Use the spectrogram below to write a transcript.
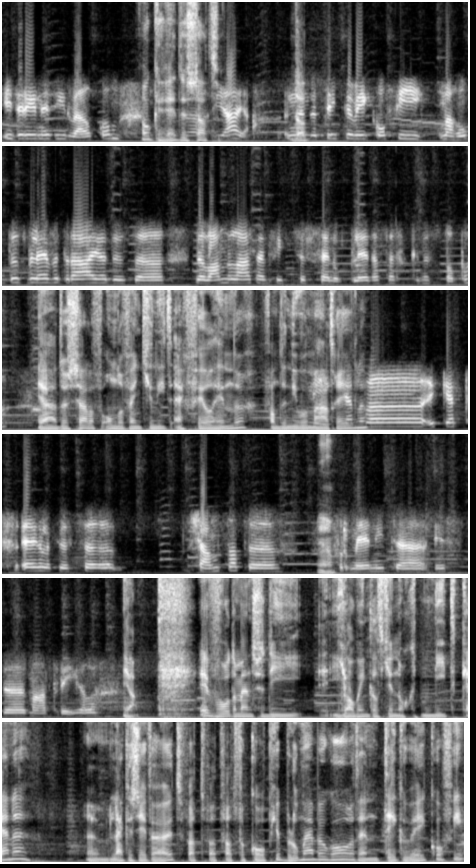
iedereen is hier welkom. Oké, dus dat... ja, ja. En dat... de takeaway koffie mag ook dus blijven draaien. Dus uh, de wandelaars en fietsers zijn ook blij dat ze even kunnen stoppen. Ja, dus zelf ondervind je niet echt veel hinder van de nieuwe maatregelen? Ik heb, uh, ik heb eigenlijk dus uh, chance dat ja. voor mij niet is de maatregelen. Ja. Even voor de mensen die jouw winkeltje nog niet kennen. Um, leg eens even uit, wat, wat, wat verkoop je? Bloemen hebben we gehoord en takeaway koffie?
